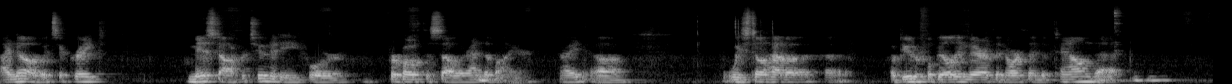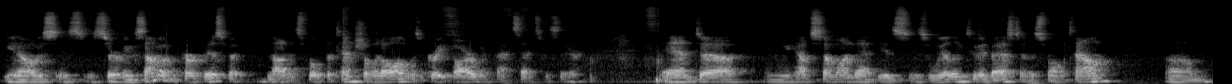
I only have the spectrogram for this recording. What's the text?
I know it's a great missed opportunity for for both the seller and the buyer, right? Um, we still have a, a, a beautiful building there at the north end of town that Mhm. You know is, is, is serving some of a purpose, but not its full potential at all. It was a great bar when Fat Sets was there, and uh, and we have someone that is is willing to invest in a small town um,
